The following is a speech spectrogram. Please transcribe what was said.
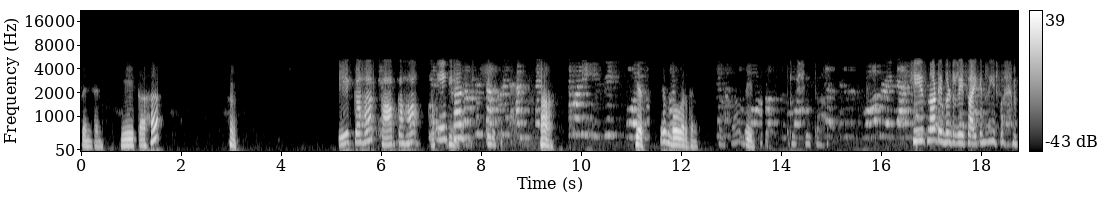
sentence ekah hmm. एकः काकः अस्ति एकः हा yes yes Govardhan read Trushitah. He is not able to read, so I can read for him.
